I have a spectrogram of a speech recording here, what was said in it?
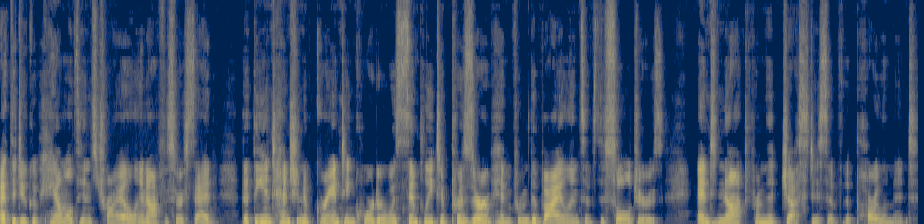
At the Duke of Hamilton's trial, an officer said that the intention of granting quarter was simply to preserve him from the violence of the soldiers and not from the justice of the Parliament.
